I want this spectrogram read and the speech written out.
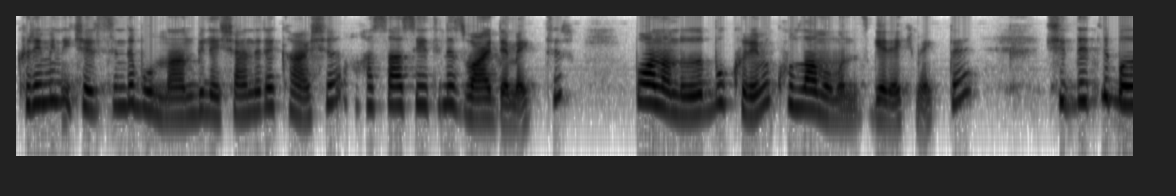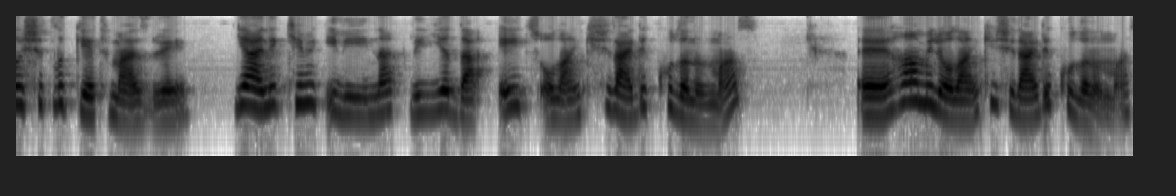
kremin içerisinde bulunan bileşenlere karşı hassasiyetiniz var demektir. Bu anlamda da bu kremi kullanmamanız gerekmekte. Şiddetli bağışıklık yetmezliği yani kemik iliği nakli ya da AIDS olan kişilerde kullanılmaz. E, hamile olan kişilerde kullanılmaz.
